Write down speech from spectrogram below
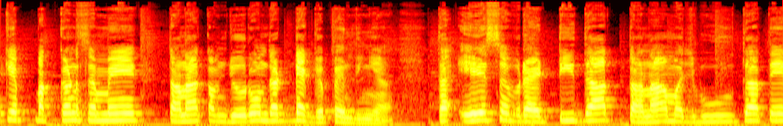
ਕਿ ਪੱਕਣ ਸਮੇਂ ਤਣਾ ਕਮਜ਼ੋਰ ਹੁੰਦਾ, ਡਿੱਗ ਪੈਂਦੀਆਂ। ਤਾਂ ਇਸ ਵੈਰਾਈਟੀ ਦਾ ਤਣਾ ਮਜ਼ਬੂਤ ਆ ਤੇ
